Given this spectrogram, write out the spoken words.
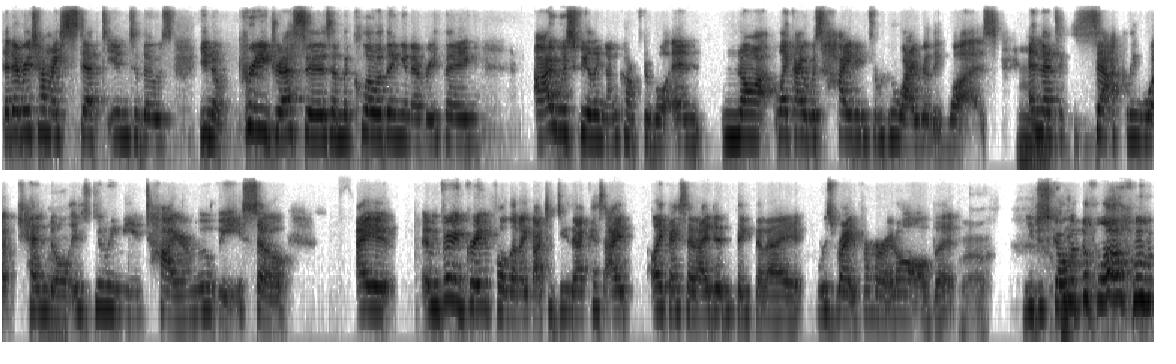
That every time I stepped into those, you know, pretty dresses and the clothing and everything, I was feeling uncomfortable and not like I was hiding from who I really was. Mm. And that's exactly what Kendall is doing the entire movie. So I am very grateful that I got to do that because I, like I said, I didn't think that I was right for her at all, but wow. you just go with the flow.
